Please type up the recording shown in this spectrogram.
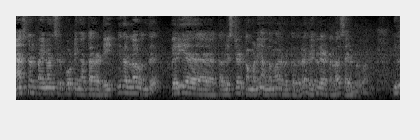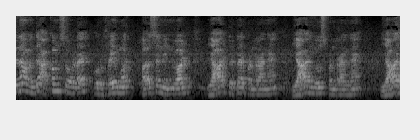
national finance reporting authority இதெல்லாம் வந்து பெரிய லிஸ்டட் கம்பெனி அந்த மாதிரி இருக்கிறதுல ரெகுலேட்டராக செயல்படுவாங்க. இதுதான் வந்து அக்கௌண்ட்ஸோட ஒரு ஃப்ரேம் ஒர்க் பர்சன் இன்வால்வ் யார் ப்ரிப்பேர் பண்ணுறாங்க யார் யூஸ் பண்ணுறாங்க யார்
